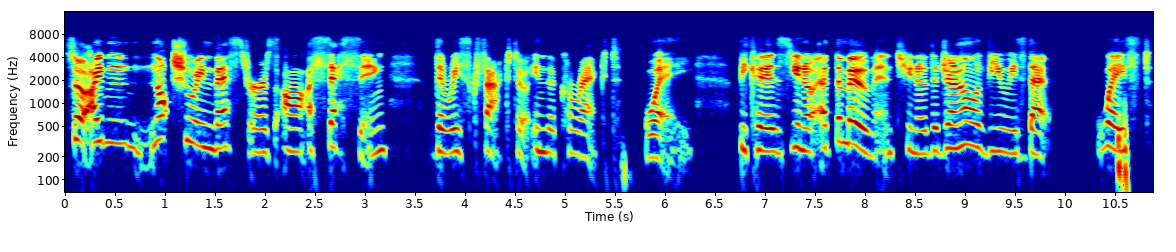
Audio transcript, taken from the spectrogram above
So I'm not sure investors are assessing the risk factor in the correct way because you know at the moment you know the general view is that waste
